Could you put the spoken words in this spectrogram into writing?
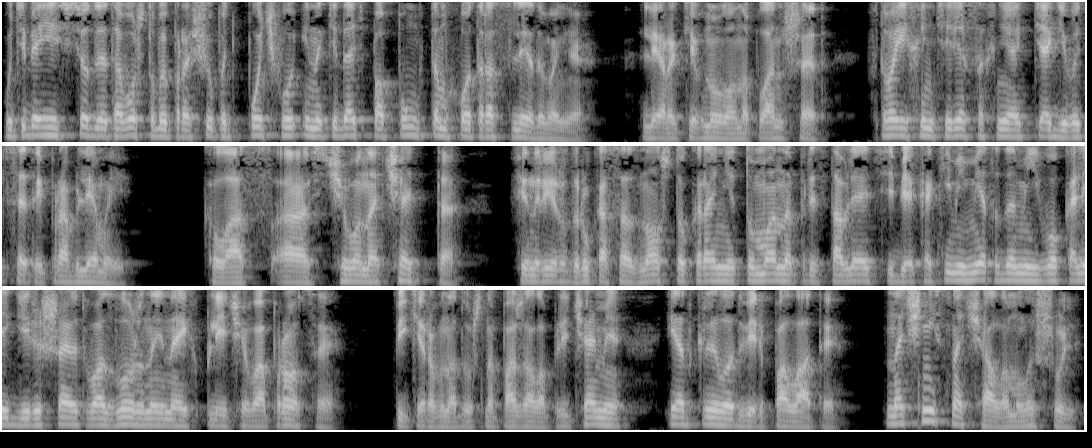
У тебя есть все для того, чтобы прощупать почву и накидать по пунктам ход расследования». Лера кивнула на планшет. «В твоих интересах не оттягивать с этой проблемой». «Класс, а с чего начать-то?» Фенрир вдруг осознал, что крайне туманно представляет себе, какими методами его коллеги решают возложенные на их плечи вопросы. Пики равнодушно пожала плечами и открыла дверь палаты. «Начни сначала, малышуль».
